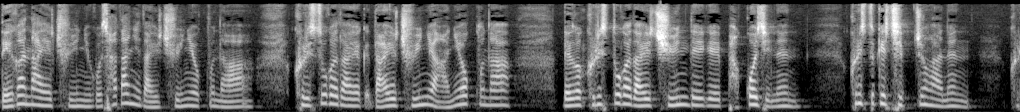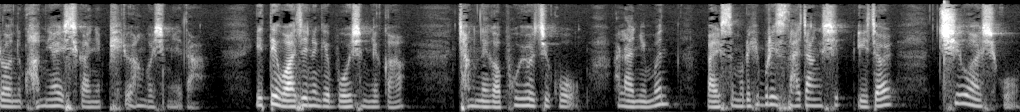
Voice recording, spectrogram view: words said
내가 나의 주인이고 사단이 나의 주인이었구나. 그리스도가 나의, 나의 주인이 아니었구나. 내가 그리스도가 나의 주인 되게 바꿔지는 그리스도께 집중하는 그런 광야의 시간이 필요한 것입니다. 이때 와지는 게 무엇입니까? 장래가 보여지고 하나님은 말씀으로 히브리서 4장 12절 치유하시고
